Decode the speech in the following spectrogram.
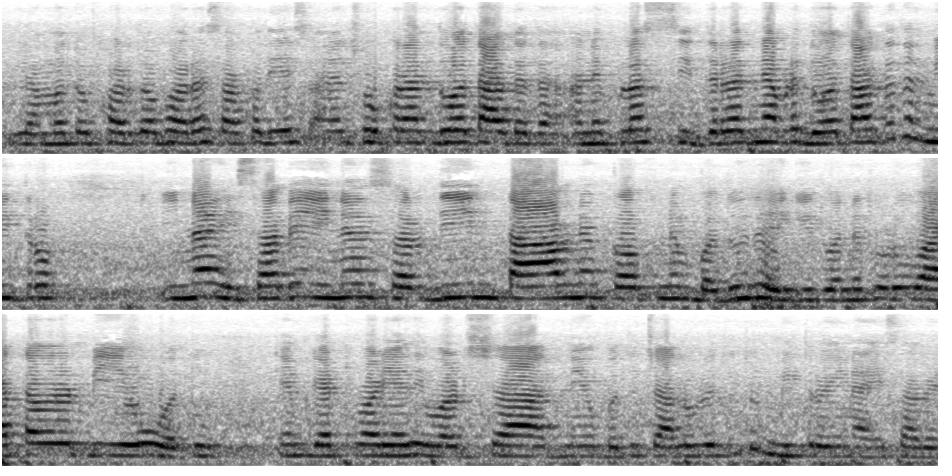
એટલે અમે તો ફરતો ફરસ આખો દિવસ. અને છોકરાને દોત આવતા હતા. અને પ્લસ સિદ્ધરાજને આપણે દોત આવતા હતા ને મિત્રો, એના હિસાબે એને શરદી તાવ ને કફ ને બધું થઈ ગયું હતું. અને થોડું વાતાવરણ બી એવું હતું. કેમ કે અઠવાડિયાથી વરસાદ ને એવું બધું ચાલુ રહેતું હતું મિત્રો એના હિસાબે.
